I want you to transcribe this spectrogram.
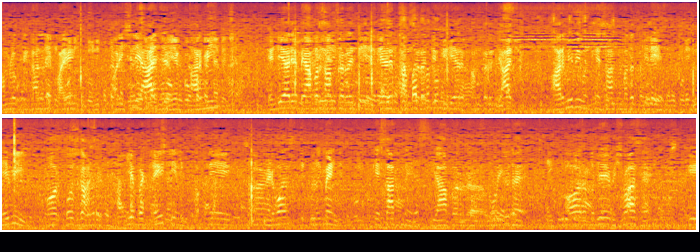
हम लोग निकाल नहीं पाए। और इसलिए आज आर्मी एनडीआरएफ यहाँ पर काम कर रही थी, एनडीआरएफ काम कर रही थी, पीडीआरएफ काम कर रही थी। आज आर्मी भी उनके साथ मदद के लिए नेवी और कोस्ट गार्ड, ये बट नई टीम अपने एडवांस इक्विपमेंट के साथ में यहाँ पर मौजूद है। और मुझे विश्वास है कि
